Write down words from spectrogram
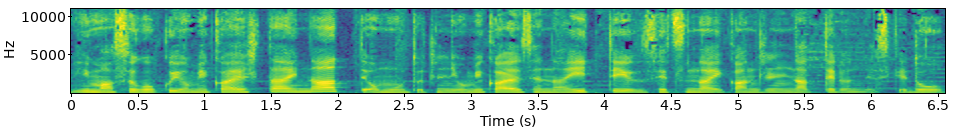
今すごく読み返したいなって思う時に読み返せないっていう切ない感じになってるんですけど。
